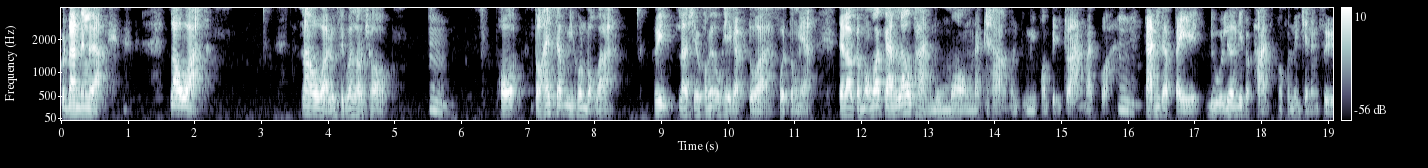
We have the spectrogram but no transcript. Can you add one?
กดดันจังเลยอะเราอะ เราอะ รู้สึกว่าเราชอบ อืม เพราะต่อให้จะมีคนบอกว่าเฮ้ยลาเชลเขาไม่โอเคกับตัวบทตรงเนี้ย แต่เรากลับมองว่าการเล่าผ่านมุมมองนักข่าวมันดูมีความเป็นกลางมากกว่าอืมการที่แบบไปดูเรื่องที่แบบผ่านคนคนหนึ่งเขียนหนังสือ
